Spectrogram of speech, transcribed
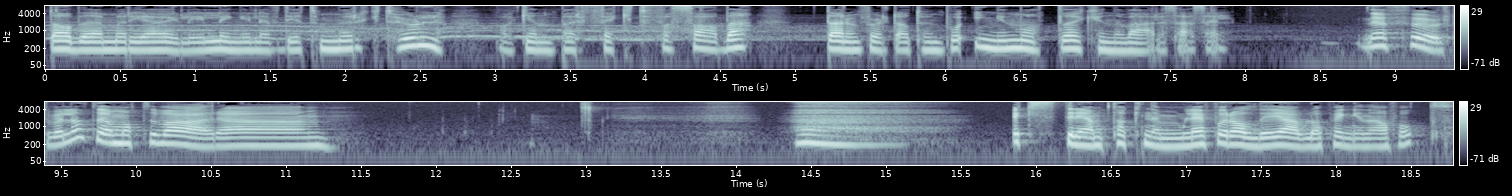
Da hadde Maria Høili lenge levd i et mørkt hull bak en perfekt fasade, der hun følte at hun på ingen måte kunne være seg selv. Jeg følte vel at jeg måtte være ekstremt takknemlig for alle de jævla pengene jeg har fått,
